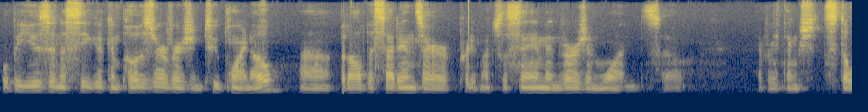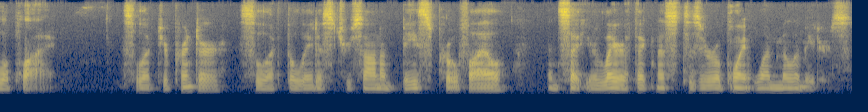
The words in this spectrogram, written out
We'll be using Asiga Composer version 2.0, uh, but all the settings are pretty much the same in version 1, so everything should still apply. Select your printer, select the latest Trusana base profile, and set your layer thickness to 0.1 millimeters.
